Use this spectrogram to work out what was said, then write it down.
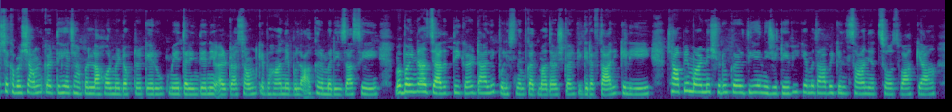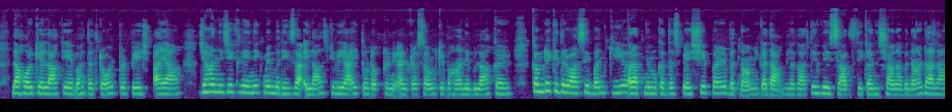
से खबर शामिल करते हैं, जहाँ पर लाहौर में डॉक्टर के रूप में दरिंदे ने अल्ट्रासाउंड के बहाने बुलाकर मरीजा से मुबैना ज्यादती कर डाली। पुलिस ने मुकदमा दर्ज करके गिरफ्तारी के लिए छापे मारने शुरू कर दिए। निजी टीवी के मुताबिक इंसानियत सोज वाक़ लाहौर के इलाके बहदत रोड पर पेश आया, जहाँ निजी क्लिनिक में मरीजा इलाज के लिए आई तो डॉक्टर ने अल्ट्रासाउंड के बहाने बुलाकर कमरे के दरवाजे बंद किए और अपने मुकदस पेशे पर बदनामी का दाग लगाते हुए ज्यादती का निशाना बना डाला।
